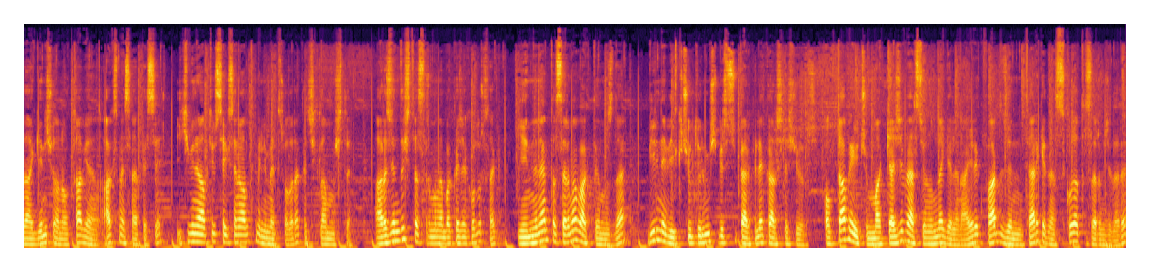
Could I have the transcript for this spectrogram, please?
daha geniş olan Octavia'nın aks mesafesi 2686 mm olarak açıklanmıştı. Aracın dış tasarımına bakacak olursak, yenilenen tasarıma baktığımızda bir nevi küçültülmüş bir süper pile karşılaşıyoruz. Octavia 3'ün makyajlı versiyonunda gelen ayrık far düzenini terk eden Skoda tasarımcıları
